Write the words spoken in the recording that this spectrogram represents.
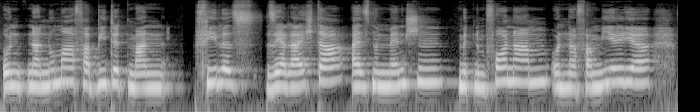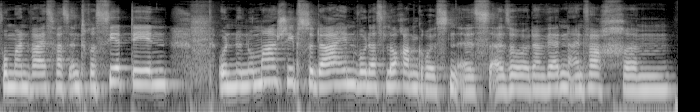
und einer Nummer verbietet man vieles sehr leichter als einem Menschen mit einem Vornamen und einer Familie, wo man weiß, was interessiert den. Und eine Nummer schiebst du dahin, wo das Loch am größten ist. Also dann werden einfach ähm,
